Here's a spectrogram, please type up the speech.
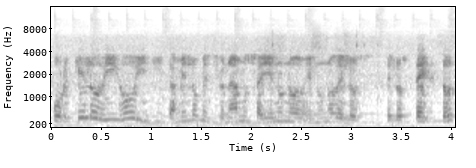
¿Por qué lo digo? Y, y, también lo mencionamos ahí en uno, en uno de, los, de los textos.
